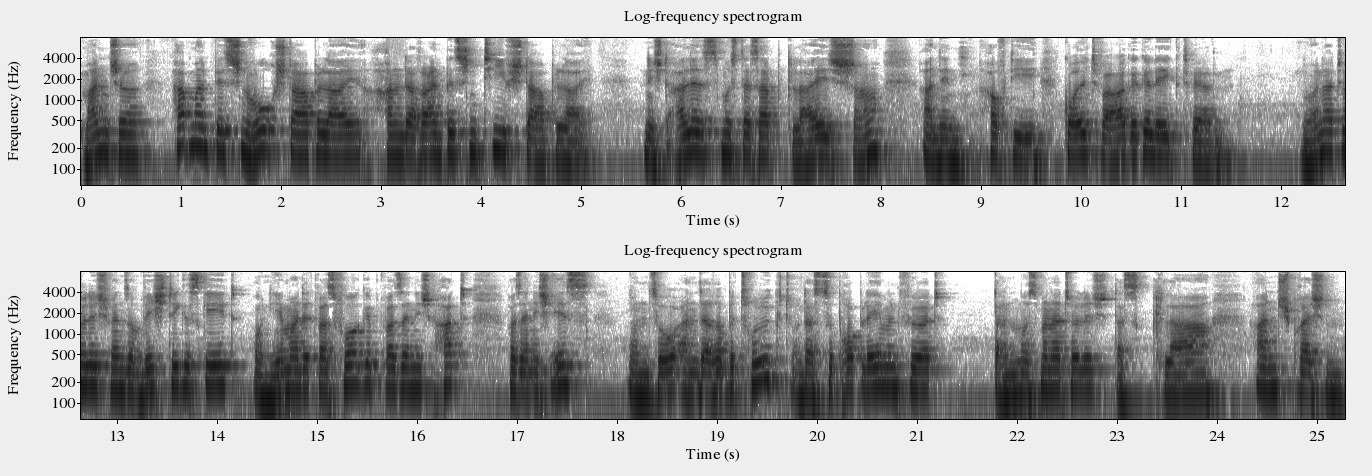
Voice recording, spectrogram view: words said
Manche haben ein bisschen Hochstapelei, andere ein bisschen Tiefstapelei. Nicht alles muss deshalb gleich an den, auf die Goldwaage gelegt werden. Nur natürlich, wenn es um Wichtiges geht und jemand etwas vorgibt, was er nicht hat, was er nicht ist, und so andere betrügt und das zu Problemen führt, dann muss man natürlich das klar ansprechen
